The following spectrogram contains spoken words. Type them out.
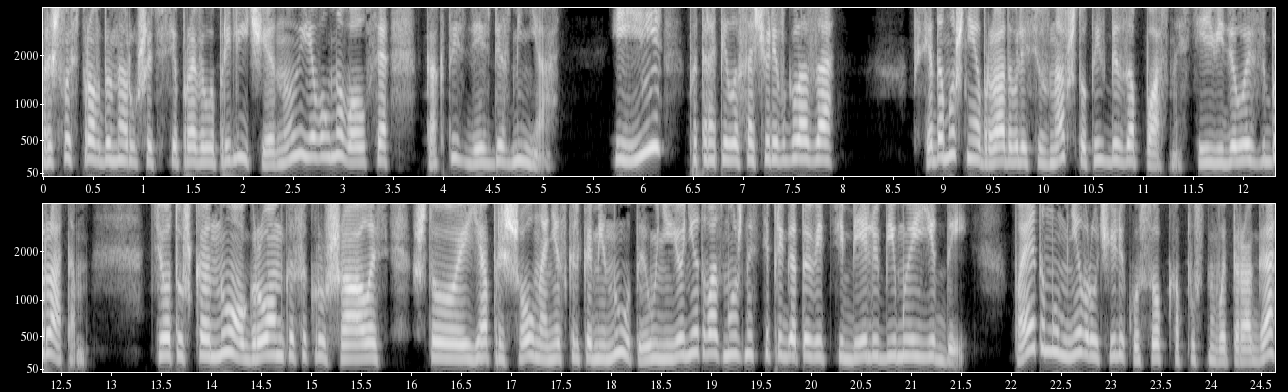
Пришлось, правда, нарушить все правила приличия, но я волновался, как ты здесь без меня. «И?» — поторопила, сощурив глаза. Все домашние обрадовались, узнав, что ты в безопасности и виделась с братом. Тетушка Но громко сокрушалась, что я пришел на несколько минут, и у нее нет возможности приготовить тебе любимые еды. Поэтому мне вручили кусок капустного пирога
